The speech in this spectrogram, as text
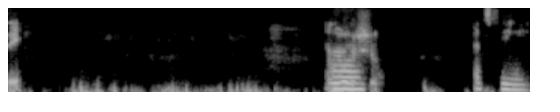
see. Oh, Uh, let's see.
